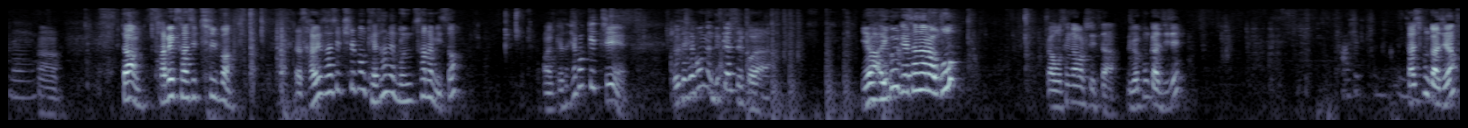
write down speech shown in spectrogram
네. 어. 다음 447번. 447번 계산해 본 사람 있어? 아 계산 해봤겠지. 너도 해보면 느꼈을 거야. 야 이걸 계산하라고? 라고 생각할 수 있다. 우리 몇 분까지지? 40분. 40분까지야?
